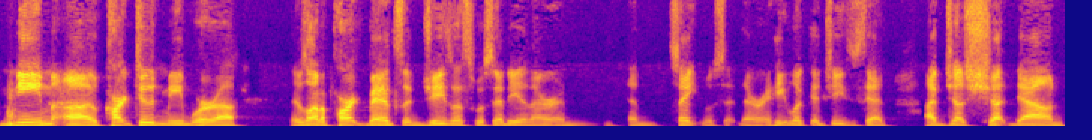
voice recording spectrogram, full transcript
meme, uh, cartoon meme where uh, there's a lot of park bench, and Jesus was sitting in there, and and Satan was sitting there, and he looked at Jesus and said, "I've just shut down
